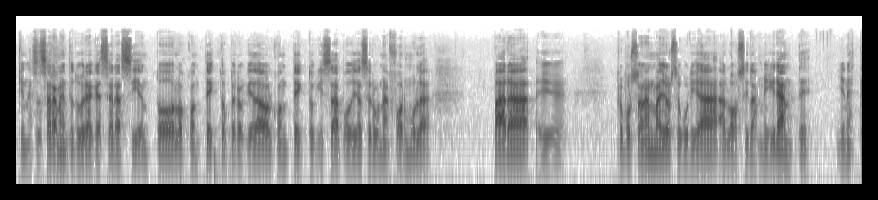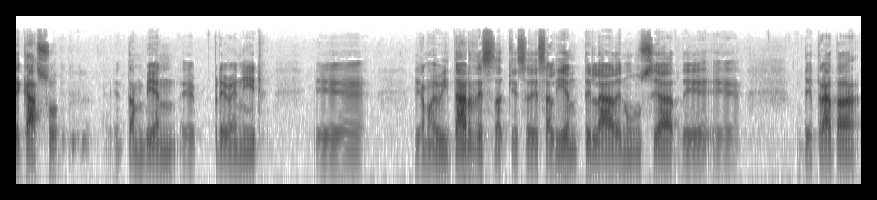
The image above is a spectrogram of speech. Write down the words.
que necesariamente tuviera que ser así en todos los contextos, pero que dado el contexto quizá podía ser una fórmula para proporcionar mayor seguridad a los y las migrantes y en este caso eh, también eh, prevenir, eh, digamos, evitar que se desaliente la denuncia de, de trata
